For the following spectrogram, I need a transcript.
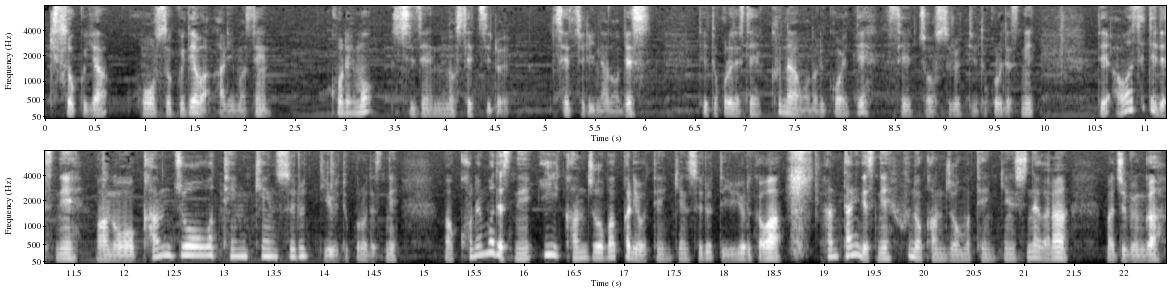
規則や法則ではありません。これも自然の摂理摂理なのです。というところですね苦難を乗り越えて成長するというところですね。で合わせてですねあの感情を点検するっていうところですね、まあ、これもですねいい感情ばっかりを点検するっていうよりかは反対にですね負の感情も点検しながら、まあ、自分が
